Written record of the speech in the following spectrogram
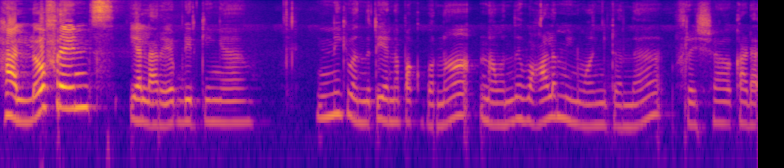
ஹலோ ஃப்ரெண்ட்ஸ் எல்லோரும் எப்படி இருக்கீங்க? இன்றைக்கி வந்துட்டு என்ன பார்க்க போகிறேன்னா நான் வந்து வாழை மீன் வாங்கிட்டு வந்தேன். ஃப்ரெஷ்ஷாக கடை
